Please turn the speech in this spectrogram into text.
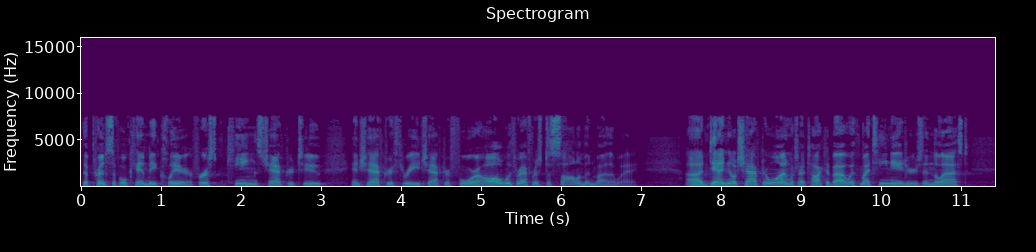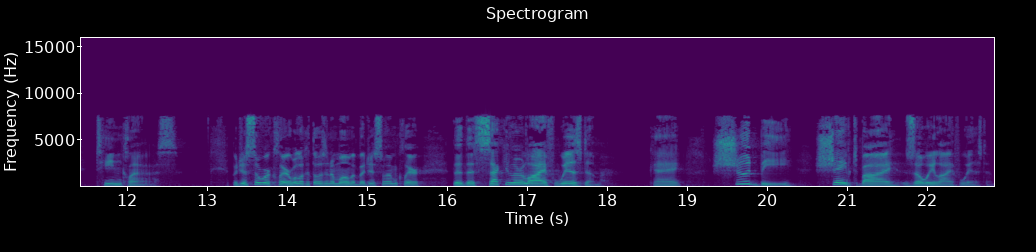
the principle can be clear. First Kings chapter 2 and chapter 3, chapter 4, all with reference to Solomon, by the way. Uh, Daniel chapter 1, which I talked about with my teenagers in the last teen class. But just so we're clear, we'll look at those in a moment, but just so I'm clear, the, the secular life wisdom, okay, should be shaped by Zoe life wisdom.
